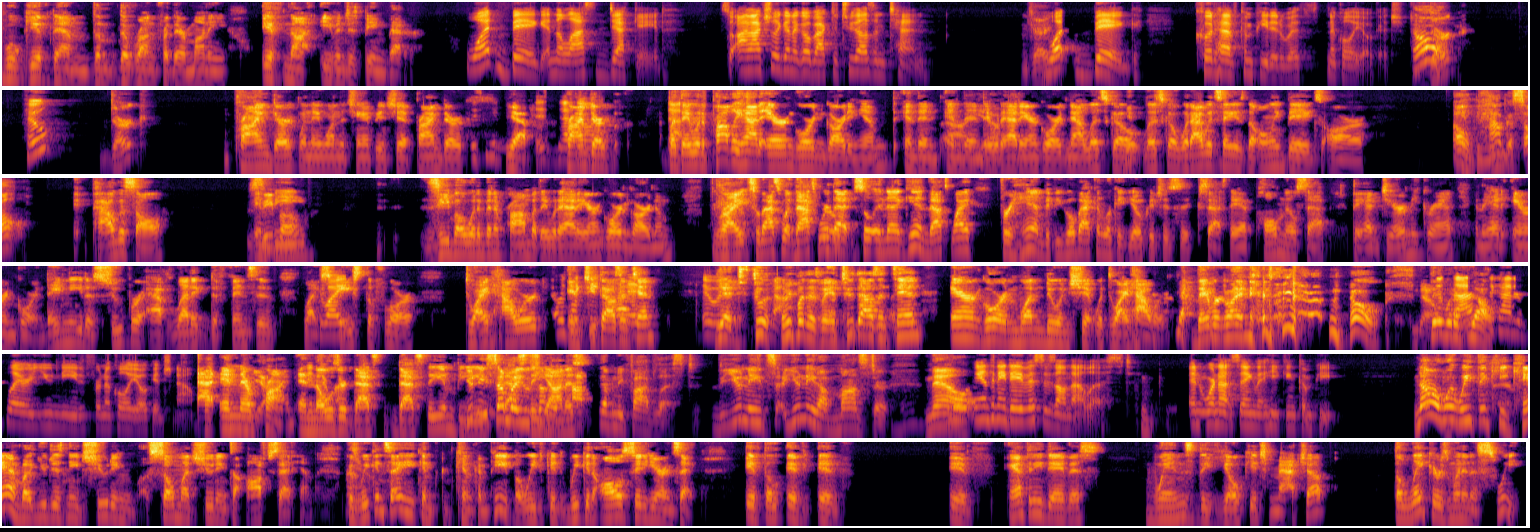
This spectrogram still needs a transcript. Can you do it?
will give them the, the run for their money, if not even just being better. What big in the last decade? So I'm actually going to go back to 2010. Okay. What big could have competed with Nikola Jokic? Oh. Dirk. Who? Dirk. Prime Dirk when they won the championship. Prime Dirk. He, yeah. Prime Dirk. But they would have probably had Aaron Gordon guarding him, and then and uh, then they would have had Aaron Gordon. Now let's go. Yeah. Let's go. What I would say is the only bigs are. Oh, Embiid, Pau Gasol. Pau Gasol. Z-Bo. Z-Bo would have been a problem, but they would have had Aaron Gordon guarding him. Right. So that's what that's where that so and again, that's why for him, if you go back and look at Jokic's success, they had Paul Millsap, they had Jerami Grant, and they had Aaron Gordon. They need a super athletic defensive, like Dwight, space the floor. Dwight Howard in like 2010. Was, yeah, yeah, let me put it this way. In 2010, Aaron Gordon wasn't doing shit with Dwight Howard. They were going to no, no. They would have no. the kind of player you need for Nikola Jokic now At, in their yeah. prime, and in those are that's that's the Embiid. You need somebody who's the on the top seventy-five list. You need you need a monster now. Well, Anthony Davis is on that list, and we're not saying that he can compete. No, we, we think he can, but you just need shooting so much shooting to offset him. Because we can say he can can compete, but we could we can all sit here and say if the if if if Anthony Davis wins the Jokic matchup, the Lakers win in a sweep.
